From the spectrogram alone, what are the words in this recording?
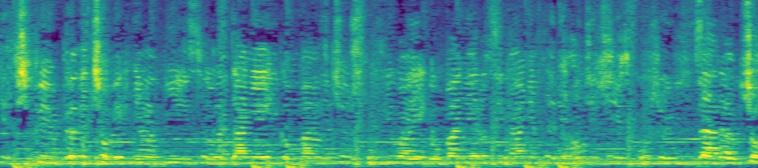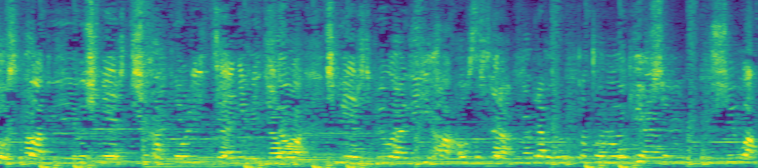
Kiedyś był pewien człowiek, nie miał nic do gadania Jego pani wciąż mówiła, jego banie rozjechania Wtedy ojciec się wkurzył, zadał cios, padł Jego śmierć, cicha policja nie wiedziała Śmierć była Raport patologia przekruszyła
